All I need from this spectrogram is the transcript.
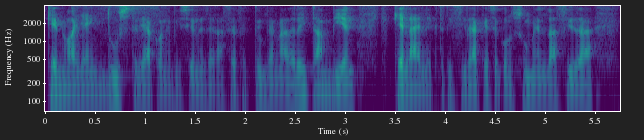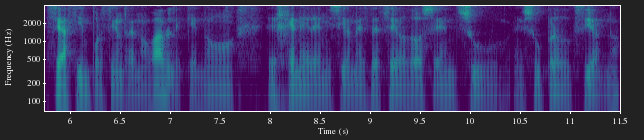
que no haya industria con emisiones de gas de efecto invernadero y también que la electricidad que se consume en la ciudad sea 100% renovable, que no eh, genere emisiones de CO2 en su, en su producción. ¿no?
